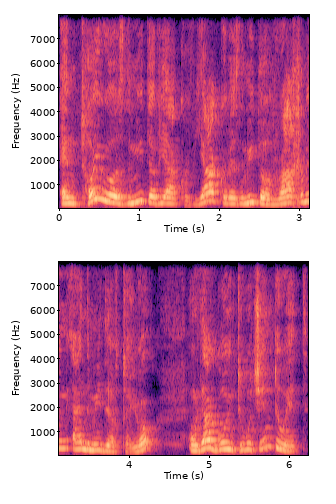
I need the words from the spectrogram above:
And Torah is the midah of Yaakov. Yaakov has the midah of Rachamim and the midah of Torah. And without going too much into it,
